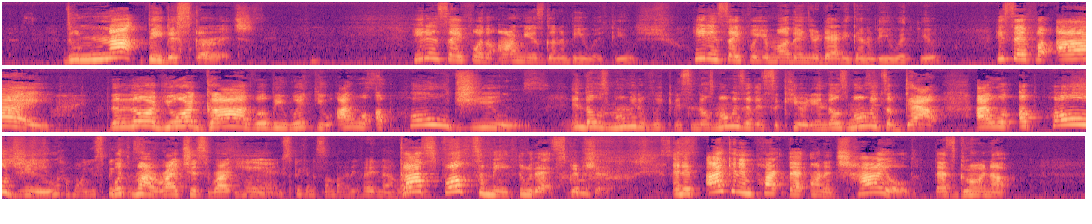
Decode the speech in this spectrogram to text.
Do not be discouraged. He didn't say, For the army is going to be with you. He didn't say, For your mother and your daddy going to be with you. He said, For I, the Lord your God, will be with you. I will uphold you in those moments of weakness, in those moments of insecurity, in those moments of doubt. I will uphold you on, with my somebody. righteous right hand. You're speaking to somebody right now. Right God now. spoke to me through that scripture. And if I can impart that on a child that's growing up,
